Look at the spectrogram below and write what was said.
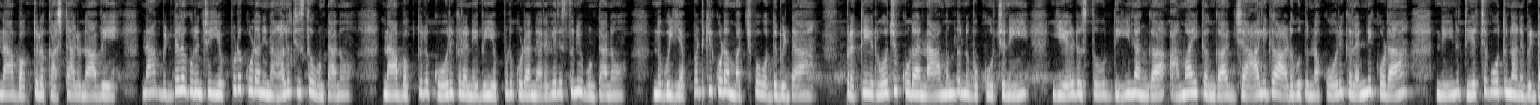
నా భక్తుల కష్టాలు నావే. నా బిడ్డల గురించి ఎప్పుడు కూడా నేను ఆలోచిస్తూ ఉంటాను. నా భక్తుల కోరికలు అనేవి ఎప్పుడు కూడా నెరవేరుస్తూనే ఉంటాను. నువ్వు ఎప్పటికీ కూడా మర్చిపోవద్దు బిడ్డ. ప్రతిరోజు కూడా నా ముందు నువ్వు కూర్చుని ఏడుస్తూ దీనంగా అమాయకంగా జాలిగా అడుగుతున్న కోరికలన్నీ కూడా నేను తీర్చబోతున్నాను బిడ్డ.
